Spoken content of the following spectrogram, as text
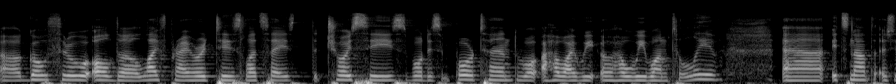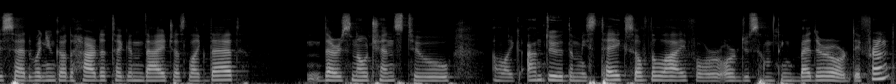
uh, go through all the life priorities. Let's say the choices, what is important, what, how I we uh, how we want to live. Uh, it's not, as you said, when you got a heart attack and die just like that. There is no chance to uh, like undo the mistakes of the life or or do something better or different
